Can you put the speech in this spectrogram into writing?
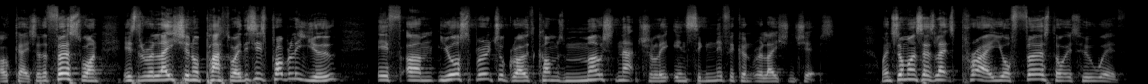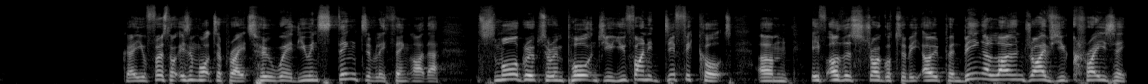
Okay, so the first one is the relational pathway. This is probably you if um, your spiritual growth comes most naturally in significant relationships. When someone says, let's pray, your first thought is who with? Okay, your first thought isn't what to pray, it's who with. You instinctively think like that. Small groups are important to you. You find it difficult um, if others struggle to be open. Being alone drives you crazy.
